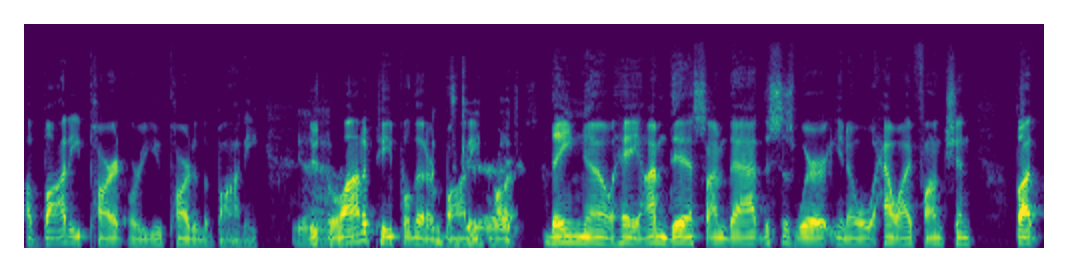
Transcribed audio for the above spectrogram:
a body part or are you part of the body? Yeah. There's a lot of people that are That's body good. parts. They know, hey, I'm this, I'm that. This is where, you know, how I function, but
